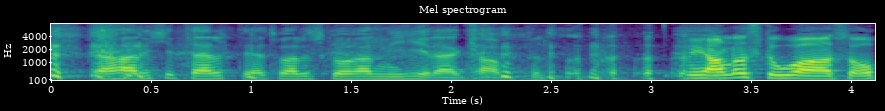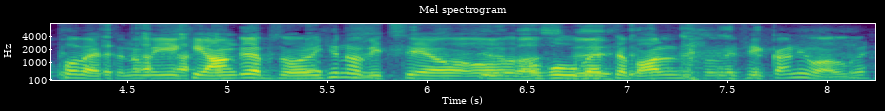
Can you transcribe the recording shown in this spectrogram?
Jeg hadde ikke telt det. Jeg tror jeg hadde skåra ni i den kampen. Vi alle sto og så på, vet du. Når vi gikk i angrep, så var det ikke noe vits i å, å, rope etter ballen, for vi fikk han jo aldri.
